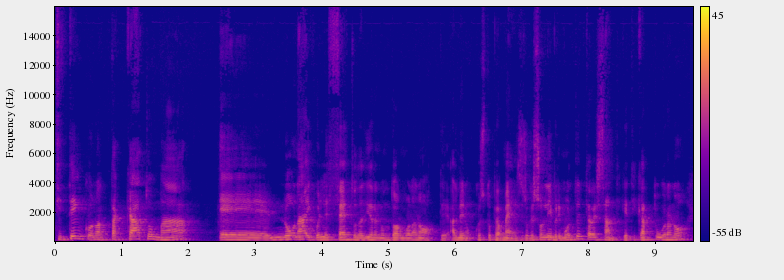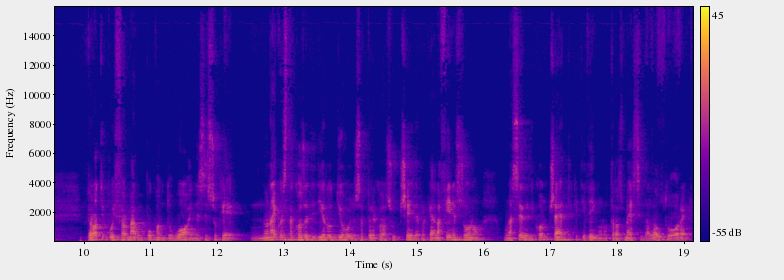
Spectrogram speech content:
ti tengono attaccato, ma eh, non hai quell'effetto da dire non dormo la notte, almeno questo per me, nel senso che sono libri molto interessanti che ti catturano però ti puoi fermare un po' quanto vuoi, nel senso che non hai questa cosa di dire oddio voglio sapere cosa succede, perché alla fine sono una serie di concetti che ti vengono trasmessi dall'autore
